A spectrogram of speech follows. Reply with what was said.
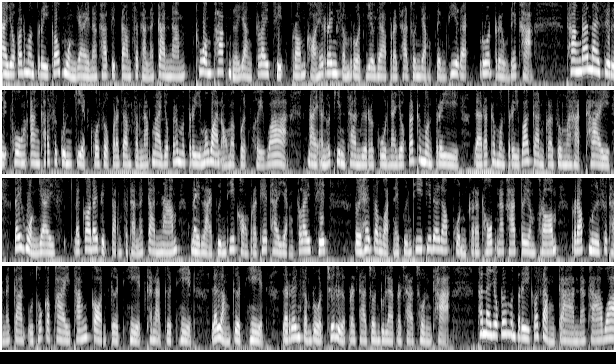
นายกรัฐมนตรีก็ห่วงใยนะคะ ติดตามสถานการณ์น้ำท่วมภาคเหนืออย่างใกล้ชิด พร้อมขอให้เร่งสำรวจเยียวยาประชาชนอย่างเต็มที่และรวดเร็วด้วยค่ะทางด้านนายสิริพงษ์อังคสกุลเกียรติโฆษกประจำสำนักนายกรัฐมนตรีเมื่อวานออกมาเปิดเผยว่านายอนุทินชาญวีรกูลนายกรัฐมนตรี และรัฐมนตรีว่าการกระทรวงมหาดไทย ได้ห่วงใยและก็ได้ติดตามสถานการณ์น้ำในหลายพื้นที่ของประเทศไทยอย่างใกล้ชิด โดยให้จังหวัดในพื้นที่ที่ได้รับผลกระทบนะคะ เตรียมพร้อมรับมือสถานการณ์อุทกภัยทั้งก่อนเกิดเหตุ ขณะเกิดเหตุ และหลังเกิดเหตุ และเร่งสำรวจช่วยเหลือประชาชนดูแลประชาชนค่ะท่านนายกรัฐมนตรีก็สั่งการนะคะว่า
